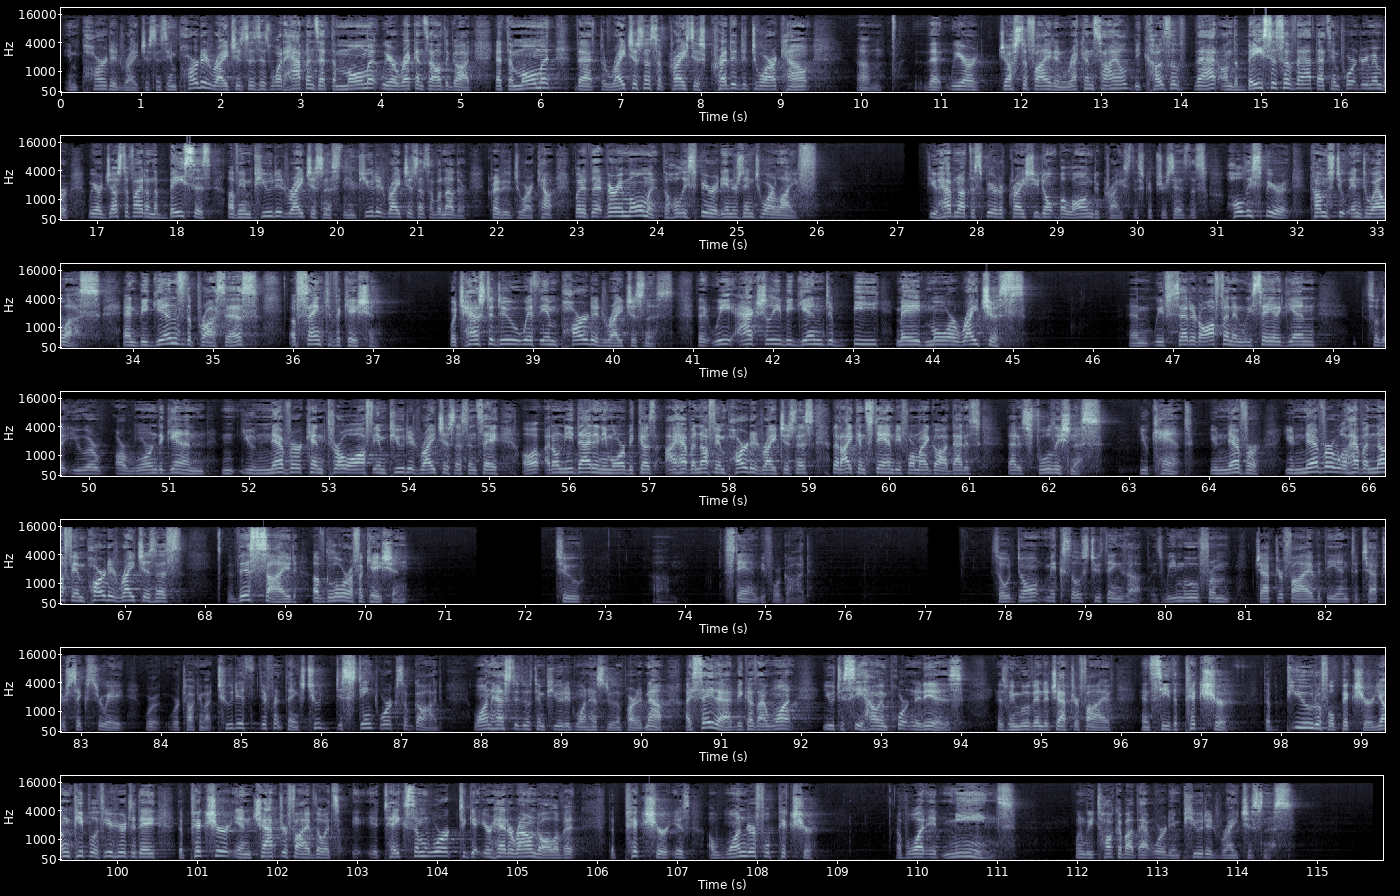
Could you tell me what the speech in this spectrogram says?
imparted righteousness. Imparted righteousness is what happens at the moment we are reconciled to God. At the moment that the righteousness of Christ is credited to our account, um, that we are justified and reconciled because of that, on the basis of that, that's important to remember. We are justified on the basis of imputed righteousness, the imputed righteousness of another credited to our account. But at that very moment, the Holy Spirit enters into our life. If you have not the Spirit of Christ, you don't belong to Christ, the scripture says. This Holy Spirit comes to indwell us and begins the process of sanctification, which has to do with imparted righteousness, that we actually begin to be made more righteous. And we've said it often and we say it again so that you are, are, warned again. You never can throw off imputed righteousness and say, Oh, I don't need that anymore because I have enough imparted righteousness that I can stand before my God. That is, that is foolishness. You can't. You never, you never will have enough imparted righteousness this side of glorification to um, stand before God. So don't mix those two things up. As we move from chapter 5 at the end to chapter 6 through 8, we're, we're talking about two different things, two distinct works of God. One has to do with imputed, one has to do with imparted. Now, I say that because I want you to see how important it is as we move into chapter 5 and see the picture, the beautiful picture. Young people, if you're here today, the picture in chapter 5, though it's, it takes some work to get your head around all of it, the picture is a wonderful picture of what it means when we talk about that word imputed righteousness.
